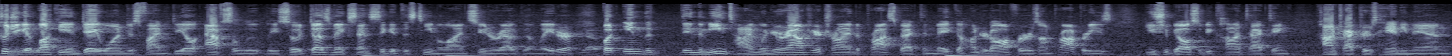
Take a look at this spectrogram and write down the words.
could you get lucky in day one just find a deal? Absolutely. So it does make sense to get this team aligned sooner rather than later. Yep. But in the in the meantime, when you're out here trying to prospect and make hundred offers on properties, you should be also be contacting contractors, handyman.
